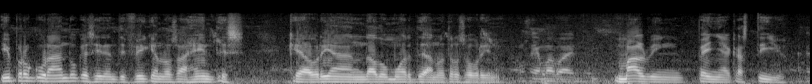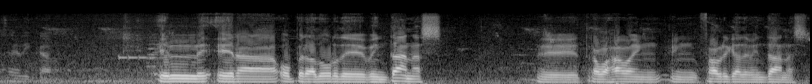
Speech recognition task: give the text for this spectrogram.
y procurando que se identifiquen los agentes que habrían dado muerte a nuestro sobrino. ¿Cómo se llamaba él? Malvin Peña Castillo. ¿A qué se dedicaba? Él era operador de ventanas eh, trabajaba en, fábrica de ventanas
